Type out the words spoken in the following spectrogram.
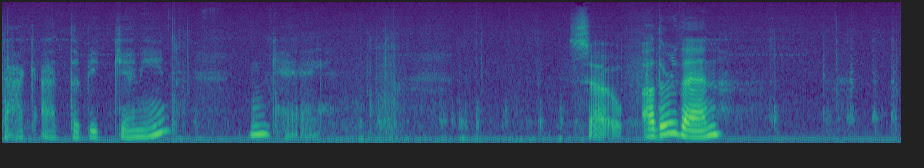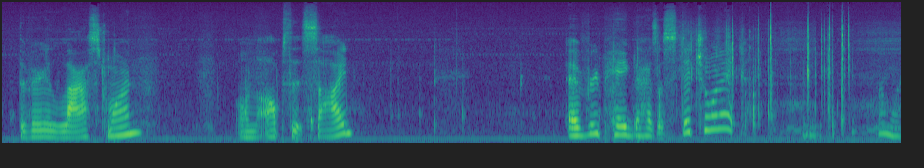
Back at the beginning Okay. So, other than the very last one on the opposite side, every peg that has a stitch on it oh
